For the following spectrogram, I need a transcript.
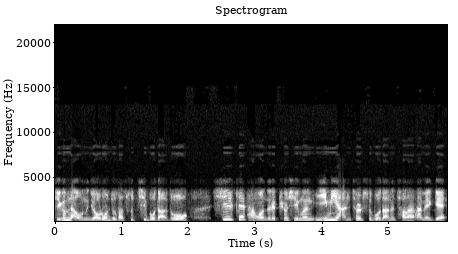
지금 나오는 여론조사 수치보다도 실제 당원들의 표심은 이미 안철수보다는 천하람에게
